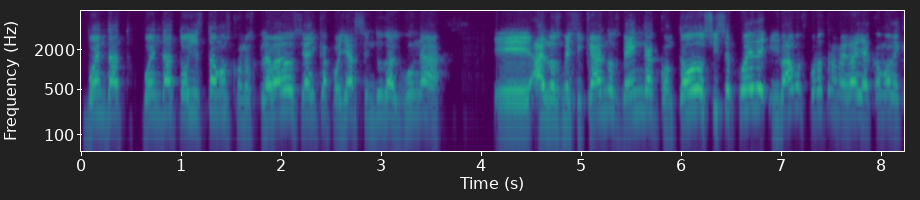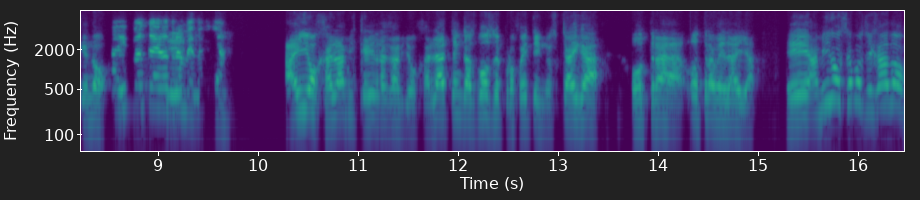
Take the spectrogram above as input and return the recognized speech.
Buen dato, buen dato. Hoy estamos con los clavados y hay que apoyar sin duda alguna eh, a los mexicanos. Vengan con todo, sí se puede. Y vamos por otra medalla, ¿cómo de que no? Ahí va a caer otra eh, medalla ahí ojalá, mi querida Gaby, ojalá tengas voz de profeta y nos caiga otra, otra medalla. Eh, amigos, hemos llegado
